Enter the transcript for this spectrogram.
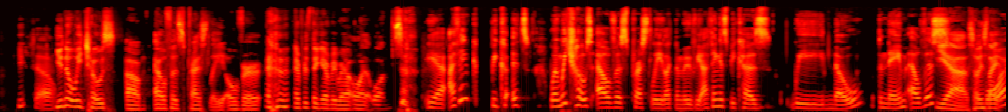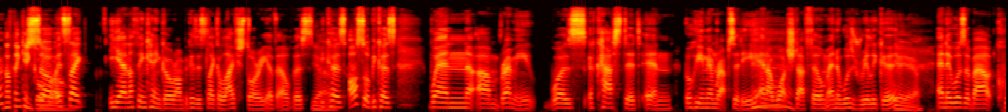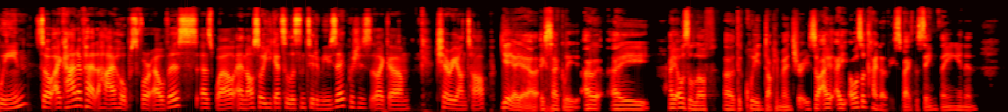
so You know, we chose um, Elvis Presley over everything everywhere all at once. yeah i think because it's when we chose elvis presley like the movie i think it's because we know the name elvis yeah. So it's More? like nothing can go so wrong. it's like yeah nothing can go wrong because it's like a life story of elvis Yeah. because also because when um, Rami was casted in bohemian rhapsody and i watched that film and it was really good yeah, yeah, yeah. and it was about queen so i kind of had high hopes for elvis as well and also you get to listen to the music which is like um cherry on top Yeah, yeah, yeah, exactly. I I I also love uh, the Queen documentary, so I, I also kind of expect the same thing. And then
